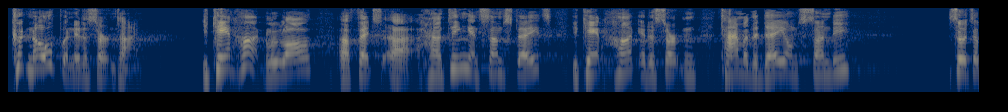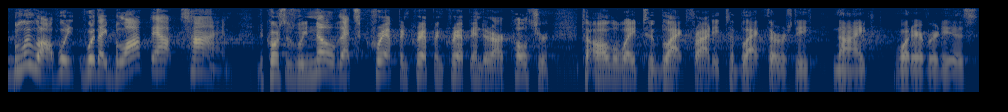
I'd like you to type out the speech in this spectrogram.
couldn't open at a certain time. You can't hunt. Blue law affects uh, hunting in some states. You can't hunt at a certain time of the day on Sunday. So it's a blue law where, where they blocked out time. And of course, as we know, that's crept and crept and crept into our culture to all the way to Black Friday to Black Thursday night, whatever it is.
